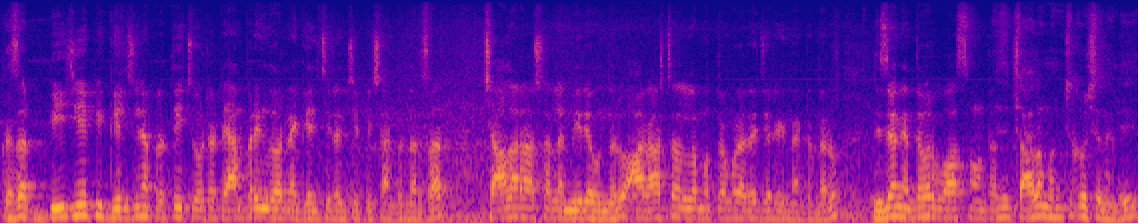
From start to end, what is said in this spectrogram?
ఓకే సార్ బీజేపీ గెలిచిన ప్రతి చోట ట్యాంపరింగ్ ద్వారానే గెలిచిరని చెప్పేసి అంటున్నారు సార్. చాలా రాష్ట్రాల్లో మీరే ఉన్నారు. ఆ రాష్ట్రాల్లో మొత్తం కూడా అదే జరిగింది అంటున్నారు. నిజంగా ఎంతవరకు వాస్తవం ఉంటుంది ఇది చాలా మంచి క్వశ్చన్ అండి.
